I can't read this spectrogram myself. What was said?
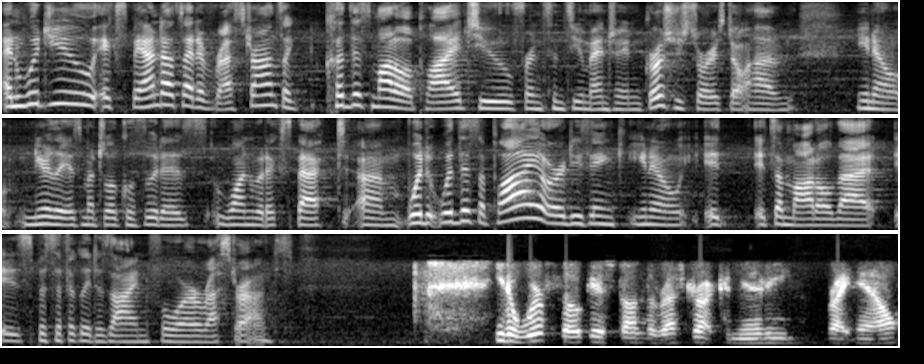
And would you expand outside of restaurants? Like, could this model apply to, for instance, you mentioned grocery stores don't have, you know, nearly as much local food as one would expect. Um, would would this apply, or do you think, you know, it it's a model that is specifically designed for restaurants? You know, we're focused on the restaurant community right now,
